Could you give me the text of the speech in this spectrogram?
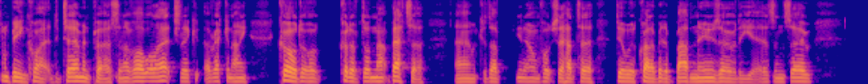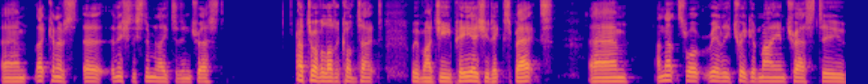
and being quite a determined person, I thought, well, I actually, I reckon I could or could have done that better because um, I've, you know, unfortunately had to deal with quite a bit of bad news over the years. And so um, that kind of uh, initially stimulated interest. Had to have a lot of contact with my GP, as you'd expect. Um, and that's what really triggered my interest to,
